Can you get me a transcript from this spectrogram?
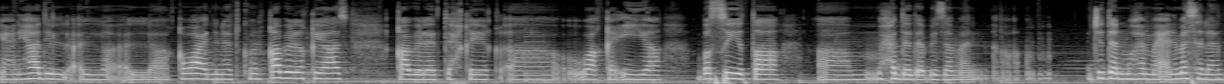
يعني هذه القواعد إنها تكون قابلة للقياس قابلة للتحقيق واقعية بسيطة محددة بزمن جدا مهمة. يعني مثلا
